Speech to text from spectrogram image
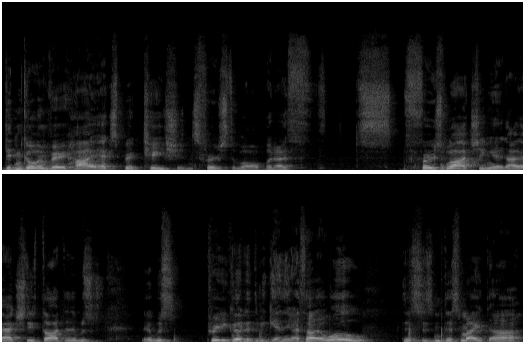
didn't go in very high expectations, first of all, but I th- first watching it, I actually thought that it was it was pretty good at the beginning. I thought, whoa, this is this might uh,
